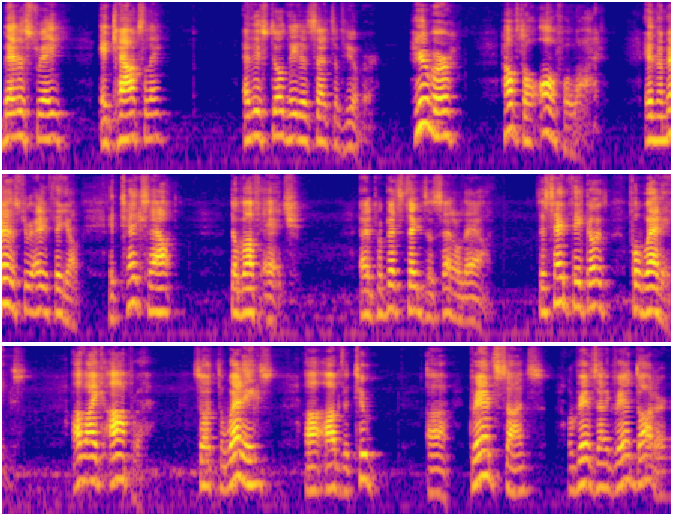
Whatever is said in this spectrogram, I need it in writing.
ministry and counseling. And they still need a sense of humor. Humor helps an awful lot in the ministry or anything else. It takes out the rough edge and permits things to settle down. The same thing goes for weddings. I like opera. So at the weddings uh, of the two uh, grandsons, or grandson and granddaughter,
